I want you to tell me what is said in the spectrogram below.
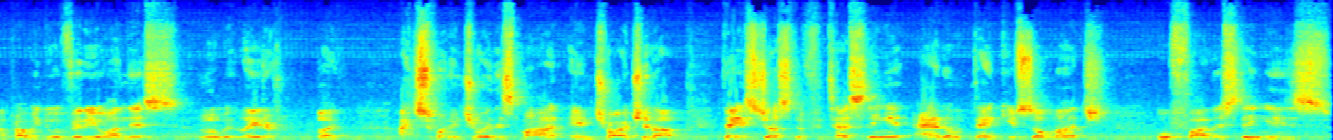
I'll probably do a video on this a little bit later, but I just want to enjoy this mod and charge it up. Thanks, Justin, for testing it. Adam, thank you so much. Oofa, this thing is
